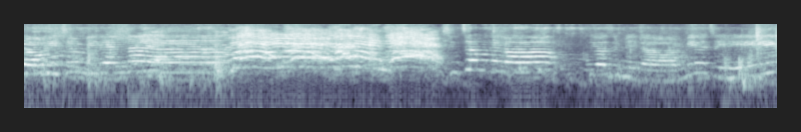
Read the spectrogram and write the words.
자, 우리 준비됐나요? 진짜 무대가 띄워집니다. 뮤직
